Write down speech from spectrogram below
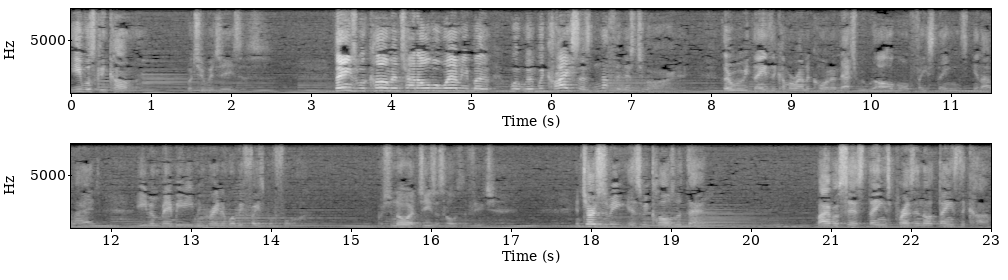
Evils can come, but you're with Jesus. Things will come and try to overwhelm you, but with, Christ, there's nothing that's too hard. There will be things that come around the corner. Naturally, we're all going to face things in our lives, even maybe even greater than what we faced before. But you know what? Jesus holds the future. In church, as we, as we close with that, Bible says things present or things to come.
